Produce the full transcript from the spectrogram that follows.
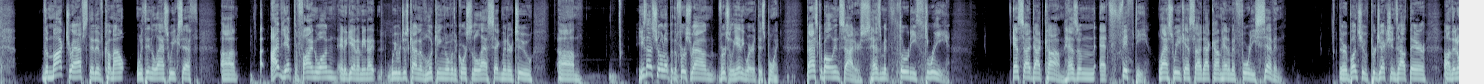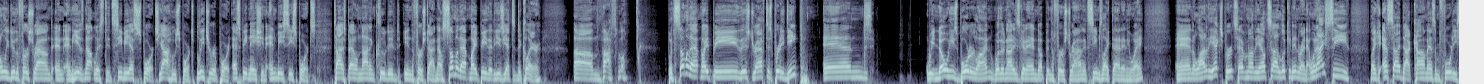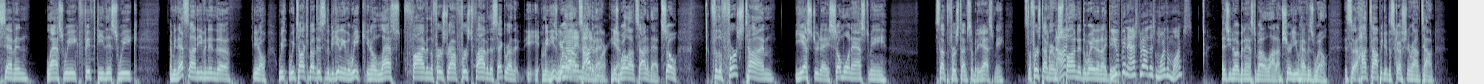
The mock drafts that have come out within the last week, Seth. Uh, I've yet to find one, and again, I mean, I we were just kind of looking over the course of the last segment or two. Um, he's not showing up in the first round virtually anywhere at this point. Basketball Insiders has him at 33. SI.com has him at 50. Last week, SI.com had him at 47. There are a bunch of projections out there uh, that only do the first round, and, and he is not listed. CBS Sports, Yahoo Sports, Bleacher Report, SB Nation, NBC Sports. Tyus Battle not included in the first round. Now, some of that might be that he's yet to declare. Um, Possible. but some of that might be this draft is pretty deep, and we know he's borderline whether or not he's going to end up in the first round. It seems like that anyway. And a lot of the experts have him on the outside looking in right now. When I see like SI.com has him 47 last week, 50 this week, I mean, that's not even in the, you know, we, we talked about this at the beginning of the week. You know, last five in the first round, first five of the second round. I mean, he's You're well outside that of that. He's Yeah. well outside of that. So for the first time yesterday, someone asked me, it's not the first time somebody asked me. It's the first time I not? responded the way that I did. You've been asked about this more than once. As you know, I've been asked about a lot. I'm sure you have as well. It's a hot topic of discussion around town.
